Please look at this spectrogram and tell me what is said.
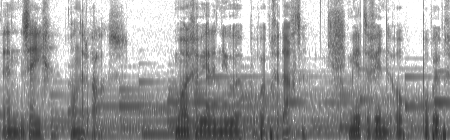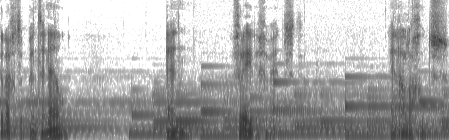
en zegen onder alles. Morgen weer een nieuwe pop-up gedachte. Meer te vinden op popupgedachten.nl en vrede gewenst. En alle goeds.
